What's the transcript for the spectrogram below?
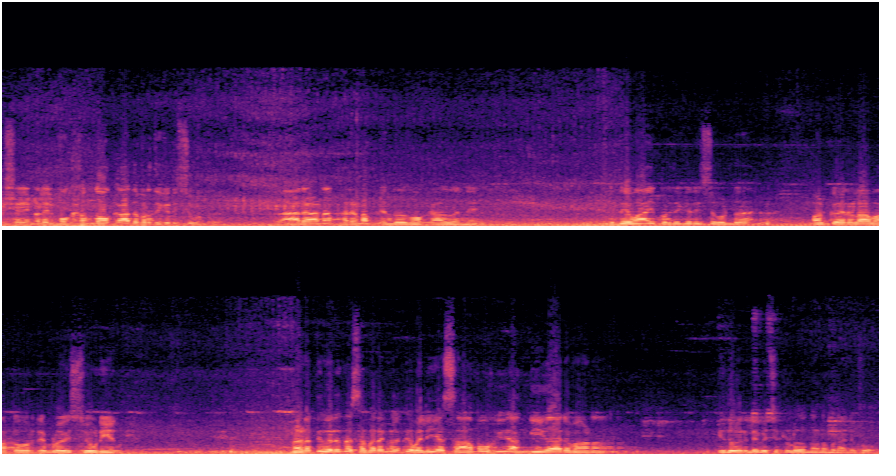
വിഷയങ്ങളിൽ മുഖം നോക്കാതെ പ്രതികരിച്ചുകൊണ്ട്. ആരാണ് ഭരണം എന്നത് നോക്കാതെ തന്നെ കൃത്യമായി പ്രതികരിച്ചുകൊണ്ട് all Kerala authority employees union നടത്തിവരുന്ന സമരങ്ങൾക്ക് വലിയ സാമൂഹിക അംഗീകാരമാണ് ഇതുവരെ ലഭിച്ചിട്ടുള്ളതെന്നാണ് നമ്മുടെ അനുഭവം.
